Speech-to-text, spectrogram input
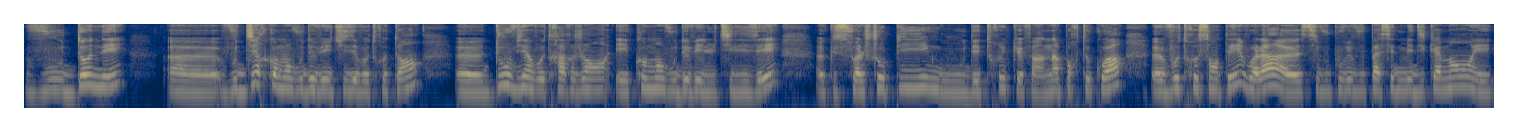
vous donner, euh, vous dire comment vous devez utiliser votre temps, euh, d'où vient votre argent et comment vous devez l'utiliser, euh, que ce soit le shopping ou des trucs, enfin n'importe quoi, euh, votre santé, voilà, si vous pouvez vous passer de médicaments et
